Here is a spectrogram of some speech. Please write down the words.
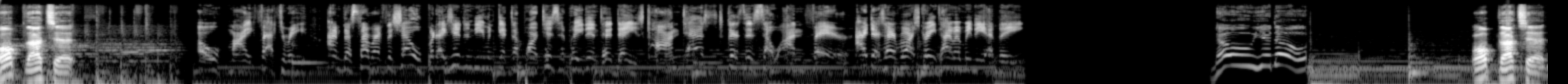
89. Well, that's it. Oh, my factory. I'm the star of the show, but I didn't even get to participate in today's contest. This is so unfair. I deserve more screen time immediately. No, you don't. Well, that's it.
